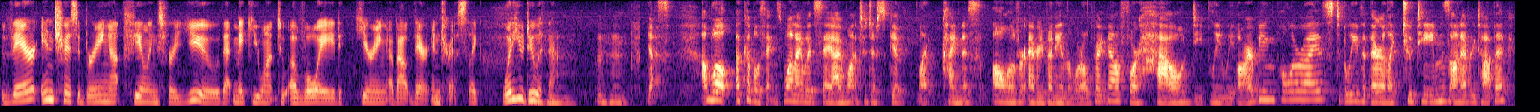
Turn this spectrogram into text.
their interests bring up feelings for you that make you want to avoid hearing about their interests like what do you do mm-hmm. with that mm-hmm. mm-hmm. yes well, a couple of things. One, I would say I want to just give like kindness all over everybody in the world right now for how deeply we are being polarized. To believe that there are like two teams on every topic,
